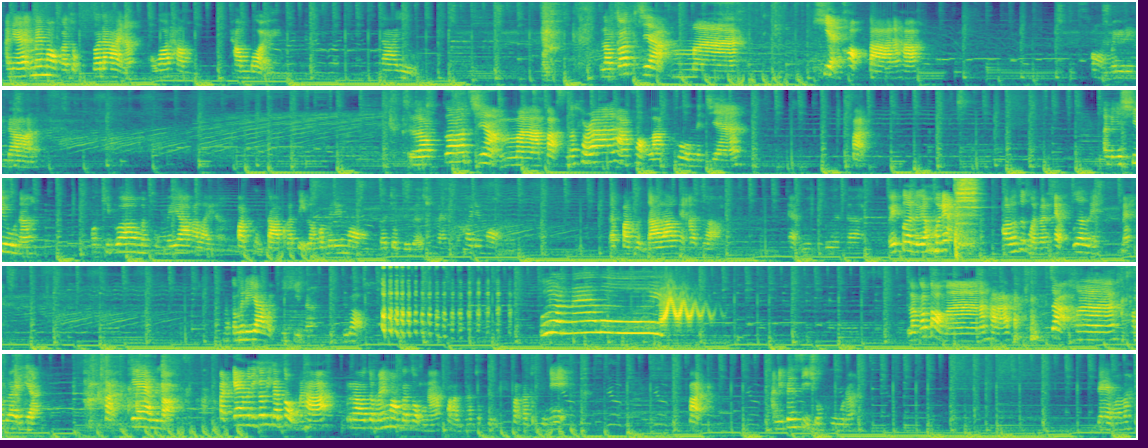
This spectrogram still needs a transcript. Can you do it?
อันเนี้ยไม่มองกระจกก็ได้นะ เพราะว่าทำทำบ่อย ได้อยู่ แล้วก็จะมาเขียนขอบตานะคะ ของเมรินดานะแล้วก็จะมาปัดสมาทาร่านะคะ ของลาโคมนะจ๊ะ อันนี้ชิลนะเพราะคิดว่ามันคงไม่ยากอะไรนะ ปัดขนตาปกติเราก็ไม่ได้มองกระจกอยู่แล้วใช่ไหมไม่ค่อยได้มองนะแต่ปัดขนตาเล่าเนี่ยอาจจะแอบมีเปื้อนได้ เฮ้ยเปื้อนหรือยังวะเนี่ยควารู้สึกเหมือนมันแอบเปื้อนเลยนไหมมันก็ไม่ได้ยากแบบที่คิดนะหรือเปล่า เปื้อนแน่เลย แล้วก็ต่อมานะคะ จะมาทำอะไรดีอะ แก้มดีกว่าปัดแก้มอันนี้ก็มีกระจกนะคะ เราจะไม่มองกระจกนะ ฝั่งกระจกอยู่ไหนฝั่งกระจกอยู่นี่ ปัด อันนี้เป็นสีชมพูนะ แดงแล้วนะ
